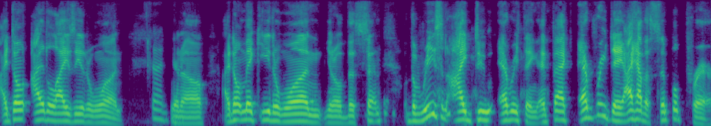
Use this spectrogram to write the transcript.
I don't idolize either one Good. you know i don't make either one you know the sen- the reason i do everything in fact every day i have a simple prayer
